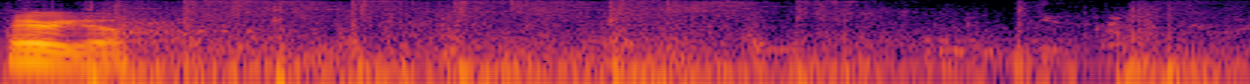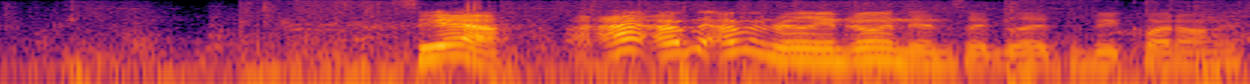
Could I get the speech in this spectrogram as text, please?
There we go. So yeah, I, I've, I've been really enjoying the Insect Glaive, to be quite honest.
